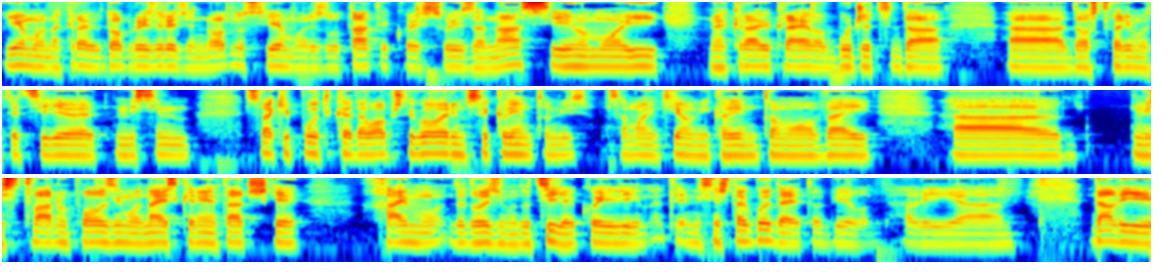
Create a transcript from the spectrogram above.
imamo na kraju dobro izređen odnos, imamo rezultate koje su iza nas i imamo i na kraju krajeva budžet da da ostvarimo te ciljeve. Mislim, svaki put kada uopšte govorim sa klijentom i sa mojim timom i klijentom, ovaj, a, mi stvarno polazimo od najiskrenije tačke, hajmo da dođemo do cilja koji vi imate. Mislim šta god da je to bilo. Da li, a, da li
